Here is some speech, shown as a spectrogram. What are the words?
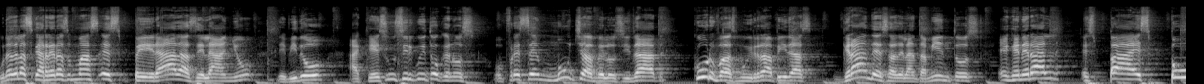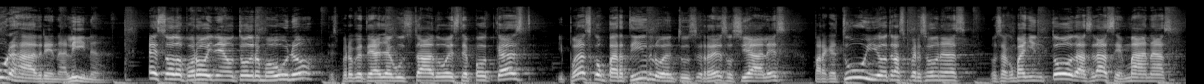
una de las carreras más esperadas del año debido a que es un circuito que nos ofrece mucha velocidad, curvas muy rápidas, grandes adelantamientos. En general, Spa es pura adrenalina. Es todo por hoy en Autódromo 1. Espero que te haya gustado este podcast y puedas compartirlo en tus redes sociales para que tú y otras personas nos acompañen todas las semanas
